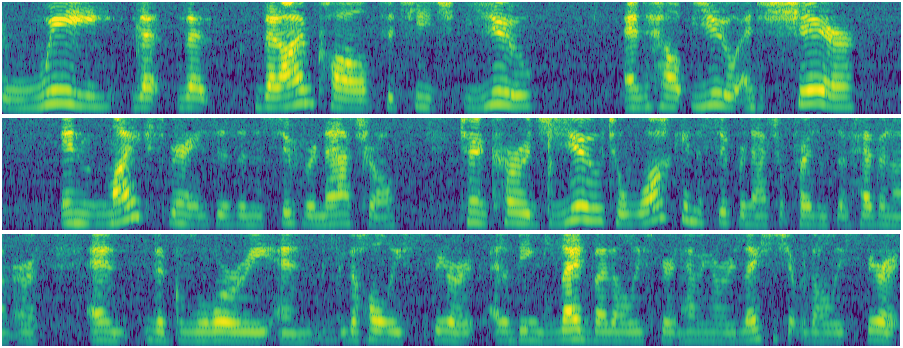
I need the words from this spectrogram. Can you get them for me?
we, that, that, that I'm called to teach you and help you and to share in my experiences in the supernatural to encourage you to walk in the supernatural presence of heaven on earth and the glory and the Holy Spirit, and uh, being led by the Holy Spirit and having a relationship with the Holy Spirit.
